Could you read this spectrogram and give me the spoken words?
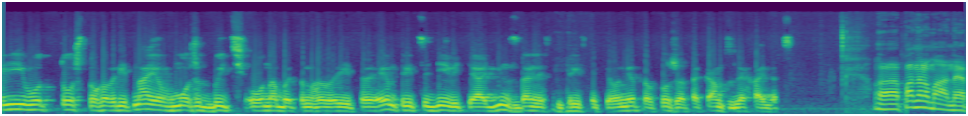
И вот то, что говорит Наев, может быть, он об этом говорит, М-39А1 с дальностью 300 километров, тоже атакамс для Хаймерса. Е, пане Романе,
